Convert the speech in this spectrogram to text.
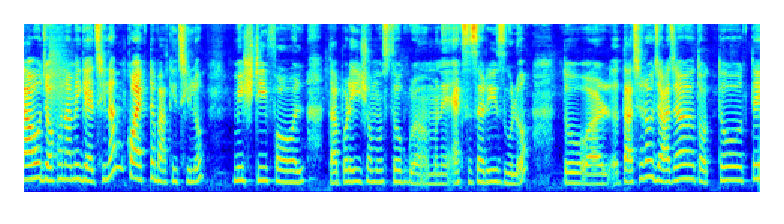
তাও যখন আমি গেছিলাম কয়েকটা বাকি ছিল। মিষ্টি ফল, তারপরে এই সমস্ত মানে অ্যাক্সেসারিজগুলো তো আর তাছাড়াও যা যা তত্ত্বতে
